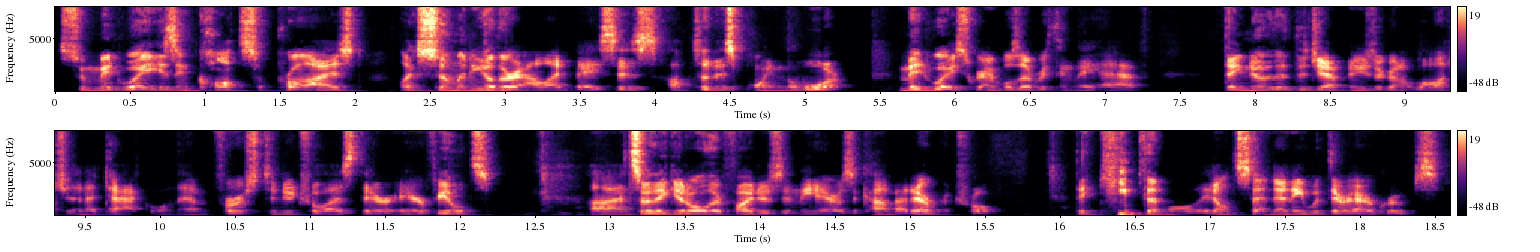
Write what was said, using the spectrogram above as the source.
so Midway isn't caught surprised like so many other Allied bases up to this point in the war. Midway scrambles everything they have. they know that the Japanese are going to launch an attack on them first to neutralize their airfields. Uh, and so they get all their fighters in the air as a combat air patrol. They keep them all, they don't send any with their air groups.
